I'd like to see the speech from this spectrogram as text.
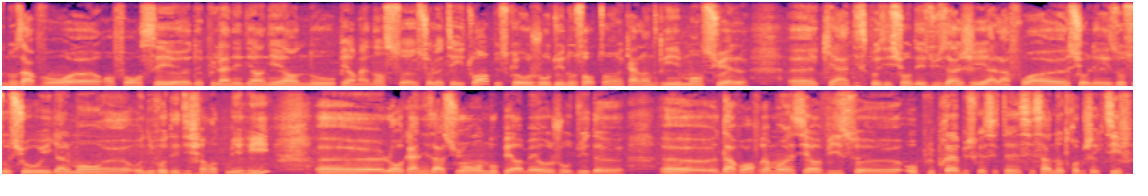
nous avons renforcé depuis l'année dernière nos permanences sur le territoire puisque aujourd'hui nous sortons un calendrier mensuel qui est à disposition des usagers à la fois sur les réseaux sociaux également au niveau des différentes mairies. L'organisation nous permet aujourd'hui d'avoir vraiment un service au plus près, puisque c'est ça notre objectif.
